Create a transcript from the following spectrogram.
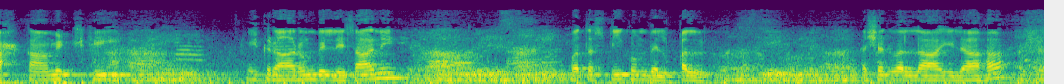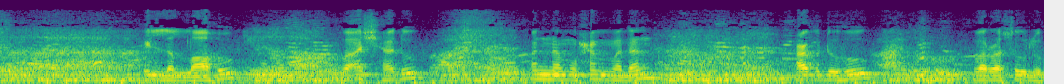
أحكامك اقرار باللسان و تصدیق بالقلب. اشد اللہ الہ الا اللہ و اشہد ان محمدن عبده ورسوله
